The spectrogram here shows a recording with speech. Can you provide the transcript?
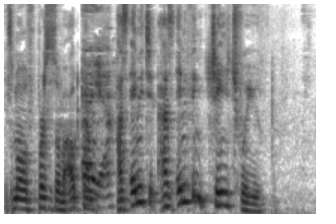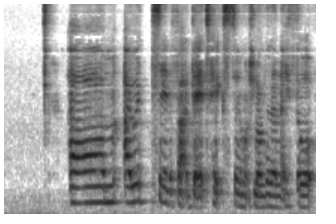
it's more of process of outcome. Oh, yeah. Has any has anything changed for you? Um, I would say the fact that it takes so much longer than I thought.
